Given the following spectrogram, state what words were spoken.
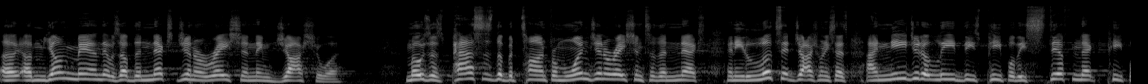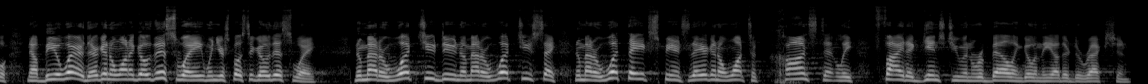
a, a young man that was of the next generation named Joshua. Moses passes the baton from one generation to the next, and he looks at Joshua and he says, I need you to lead these people, these stiff necked people. Now be aware, they're going to want to go this way when you're supposed to go this way. No matter what you do, no matter what you say, no matter what they experience, they are going to want to constantly fight against you and rebel and go in the other direction.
